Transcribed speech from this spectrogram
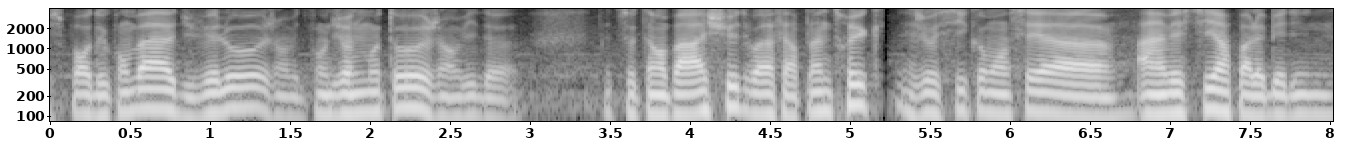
sport de combat, du vélo, j'ai envie de conduire une moto, j'ai envie de, sauter en parachute, voilà, faire plein de trucs. J'ai aussi commencé à, investir par le biais d'une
